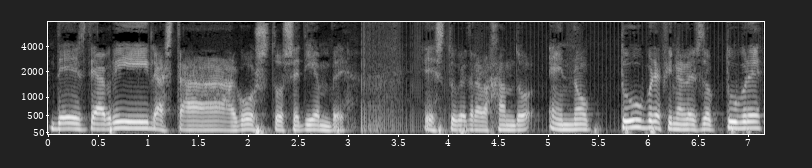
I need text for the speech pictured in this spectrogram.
desde abril hasta agosto, septiembre. Estuve trabajando en octubre, finales de octubre,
